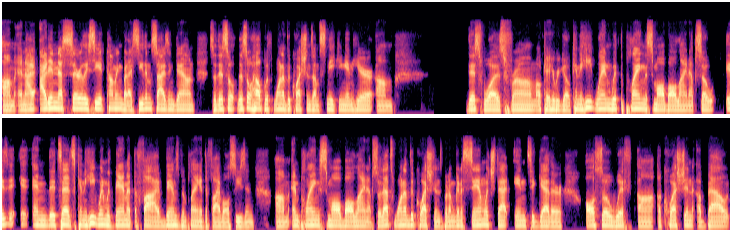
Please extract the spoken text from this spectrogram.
Um, and I, I didn't necessarily see it coming, but I see them sizing down. So this will this will help with one of the questions I'm sneaking in here. Um, this was from okay, here we go. Can the Heat win with the playing the small ball lineup? So is it, and it says can the Heat win with Bam at the five? Bam's been playing at the five all season, um, and playing small ball lineup. So that's one of the questions. But I'm going to sandwich that in together also with uh, a question about,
